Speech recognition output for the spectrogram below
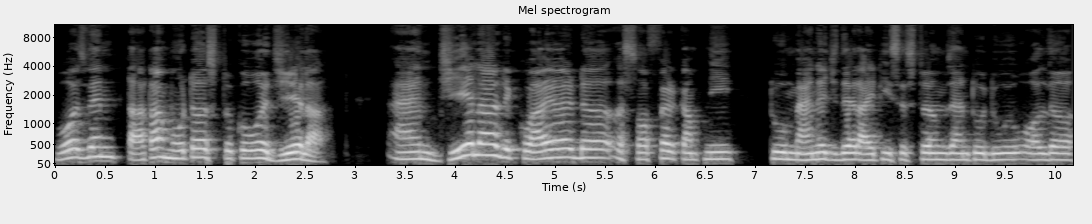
was when Tata Motors took over JLR and JLR required uh, a software company to manage their IT systems and to do all the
